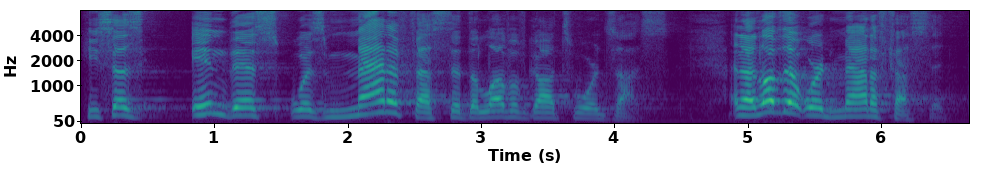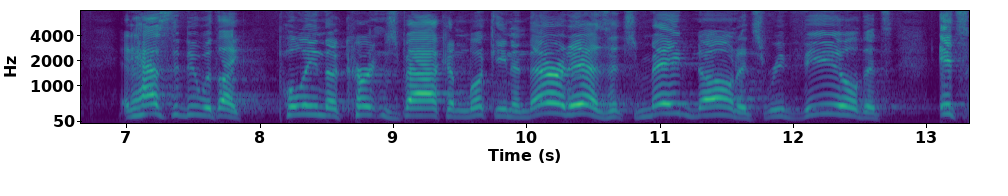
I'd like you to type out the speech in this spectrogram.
he says, In this was manifested the love of God towards us. And I love that word manifested. It has to do with like pulling the curtains back and looking, and there it is. It's made known, it's revealed, it's, it's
